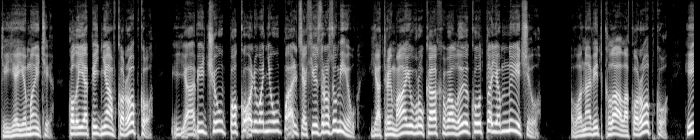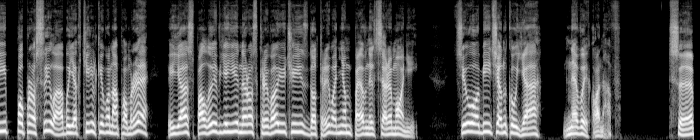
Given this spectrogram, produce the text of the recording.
Тієї миті, коли я підняв коробку, я відчув поколювання у пальцях і зрозумів, я тримаю в руках велику таємницю. Вона відклала коробку і попросила, аби як тільки вона помре, я спалив її, не розкриваючи з дотриманням певних церемоній. Цю обіцянку я не виконав. Це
